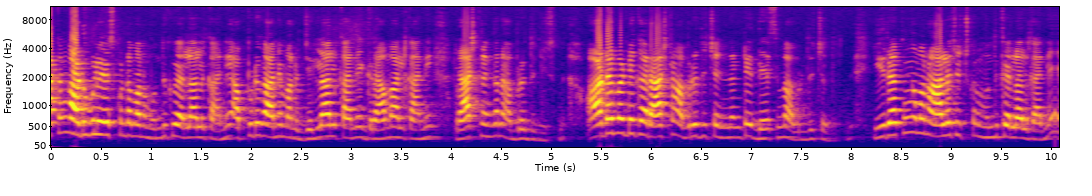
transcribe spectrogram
రకంగా అడుగులు వేసుకుంటే మనం ముందుకు వెళ్ళాలి కానీ అప్పుడు కానీ మన జిల్లాలు కానీ గ్రామాలు కానీ రాష్ట్రం కానీ అభివృద్ధి చెందుతుంది. ఆటోమేటిక్గా రాష్ట్రం అభివృద్ధి చెందంటే దేశమే అభివృద్ధి చెందుతుంది. ఈ రకంగా మనం ఆలోచించుకొని ముందుకు వెళ్ళాలి కానీ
